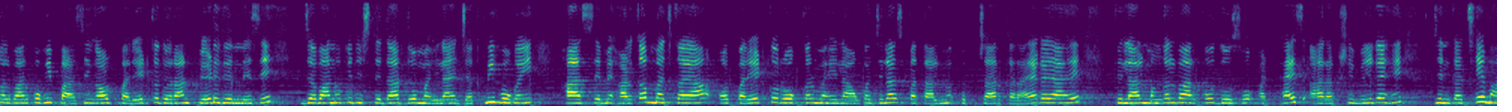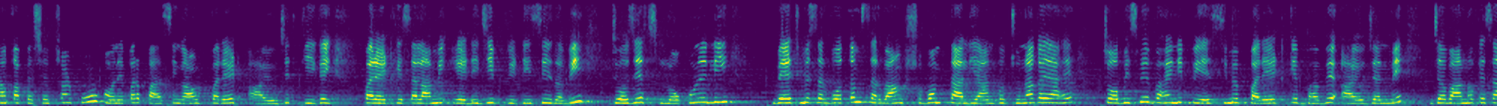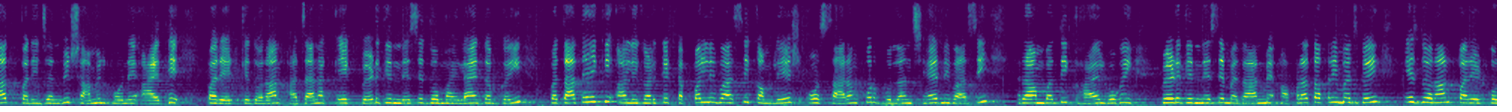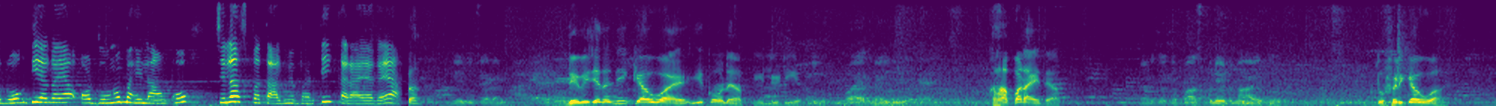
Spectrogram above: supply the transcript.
मंगलवार को हुई पासिंग आउट परेड के दौरान पेड़ गिरने से जवानों की रिश्तेदार दो महिलाएँ जख्मी हो गईं। हादसे में हड़कंप मच गया और परेड को रोककर महिलाओं का जिला अस्पताल में उपचार कराया गया है। फ़िलहाल मंगलवार को 228 आरक्षी मिल गए हैं, जिनका छह माह का प्रशिक्षण पूर्ण होने पर पासिंग आउट परेड आयोजित की गई। परेड की सलामी एडीजी पीटीसी रवि जोजेफ लोको ने ली। बैच में सर्वोत्तम सर्वांग शुभम तालियान को चुना गया है। 24वीं वाहिनी पीएससी में परेड के भव्य आयोजन में जवानों के साथ परिजन भी शामिल होने आए थे। परेड के दौरान अचानक एक पेड़ गिरने से दो महिलाएँ दब गईं। बताते हैं कि अलीगढ़ के टप्पल निवासी कमलेश और सारंगपुर बुलंदशहर निवासी रामबती घायल हो गई। पेड़ गिरने से मैदान में अफरा तफरी मच गई। इस दौरान परेड को रोक दिया गया और दोनों महिलाओं को जिला अस्पताल में भर्ती कराया गया। देवी चरण जी क्या हुआ है? ये कौन है आपकी लिटी है? कहाँ पर आए थे आप? लड़के के पास प्लेट में आए थे। तो फिर क्या हुआ?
